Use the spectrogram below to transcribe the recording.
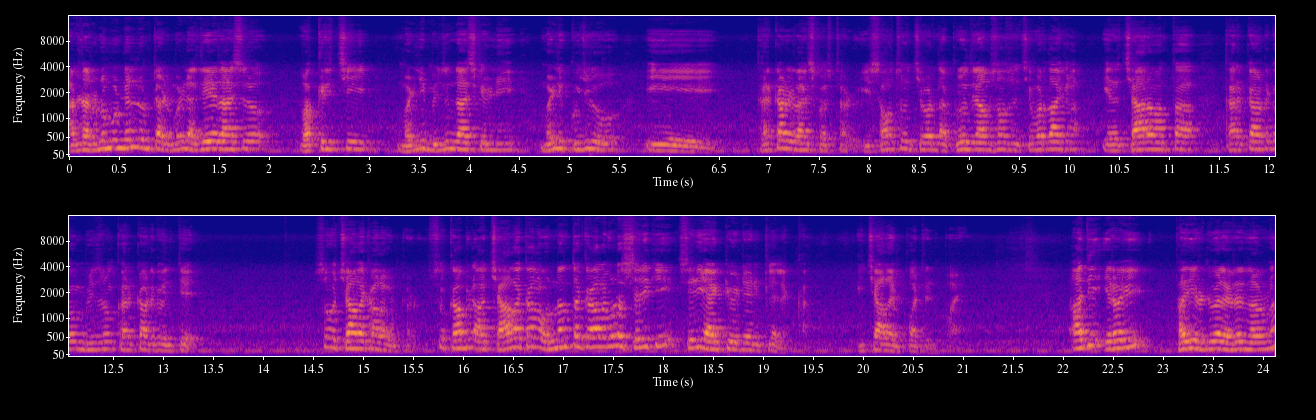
అట్లా రెండు మూడు నెలలు ఉంటాడు. మళ్ళీ అదే రాశిలో వక్రిచ్చి మళ్ళీ మిథున రాశికి వెళ్ళి మళ్ళీ కుజుడు ఈ కర్కాటక రాశికి వస్తాడు. ఈ సంవత్సరం చివరి దాకా క్రోధిరామ సంవత్సరం చివరి దాకా ఈయన చారం అంతా కర్కాటకం మిథునం కర్కాటకం ఇంతే. సో చాలా కాలం ఉంటాడు. సో కాబట్టి ఆ చాలా కాలం ఉన్నంత కాలం కూడా సరికి సరి యాక్టివేట్ అయినట్లే లెక్క. ఇది చాలా ఇంపార్టెంట్ పాయింట్. అది ఇరవై పది రెండు వేల ఇరవై నాలుగున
